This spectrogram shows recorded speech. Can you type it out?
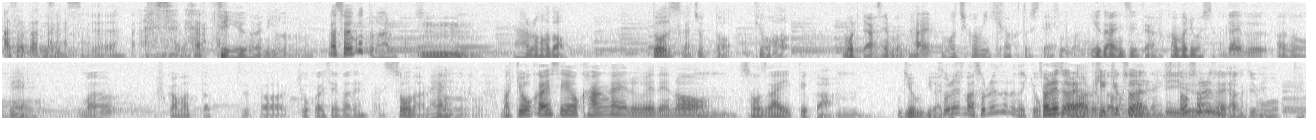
朝だっつうの朝だね。朝だっていうのに、まあ、そういうこともあるかもしうれない、ん。なるほど。どうですかちょっと今日は。森田専務はい。持ち込み企画としてそうだね。油断については深まりましたか？だいぶあのーえまあ深まったっていうか境界線がね。そうだね、うん。まあ、境界線を考える上でのうん。素材っていうかうん。準備はそれまあそれぞれの境それぞれ界線があるんだろ結局そうだね。人それぞれだね感じも絶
